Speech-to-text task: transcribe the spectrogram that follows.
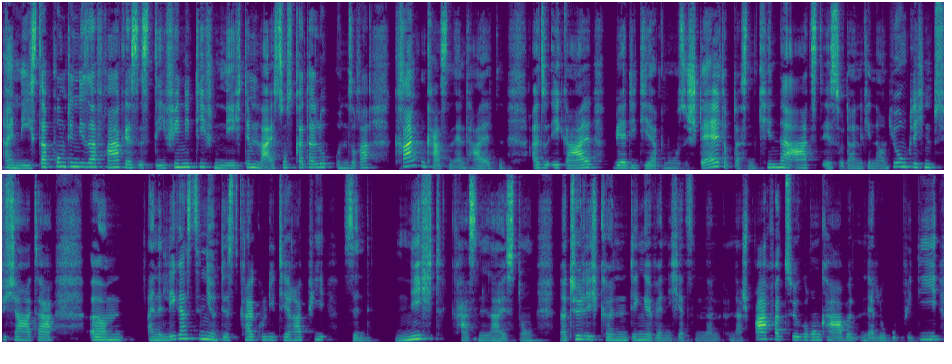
Ein nächster Punkt in dieser Frage, es ist definitiv nicht im Leistungskatalog unserer Krankenkassen enthalten. Also egal, wer die Diagnose stellt, ob das ein Kinderarzt ist oder ein Kinder- und Jugendlichenpsychiater, ähm, eine Legasthenie- und Dyskalkulietherapie sind nicht Kassenleistung. Natürlich können Dinge, wenn ich jetzt eine, eine Sprachverzögerung habe, in der Logopädie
